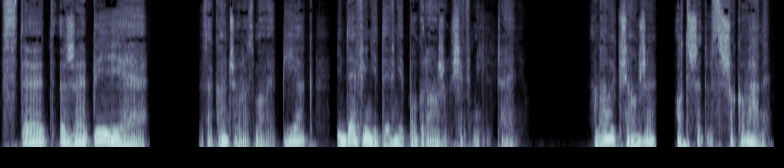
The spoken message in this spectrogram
Wstyd, że pije, zakończył rozmowę pijak i definitywnie pogrążył się w milczeniu. A mały książę odszedł zszokowany.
